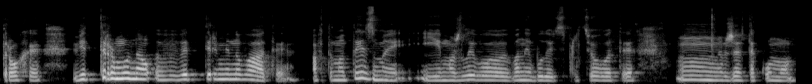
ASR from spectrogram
трохи відтерміну- відтермінувати автоматизми, і, можливо, вони будуть спрацьовувати вже в такому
